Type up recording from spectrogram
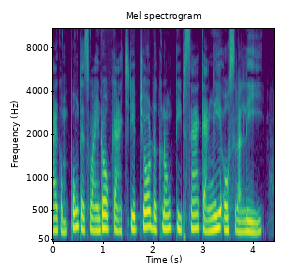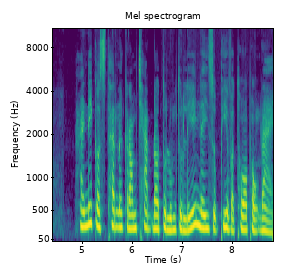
ដែលកំពុងតែស្វែងរកការជ្រៀតចូលនៅក្នុងទីផ្សារការងារអូស្ត្រាលីហើយនេះក៏ស្ថិតនៅក្រោមឆ័ត្រដ៏ទូលំទូលាយនៃសុភាវធម៌ផងដែរ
